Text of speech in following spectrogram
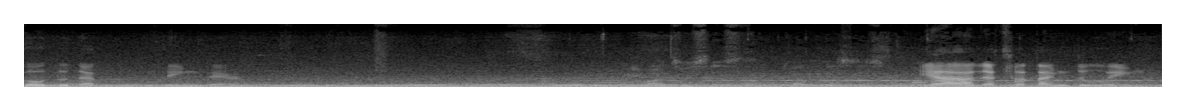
Go to that thing there. Yeah, that's what I'm doing.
